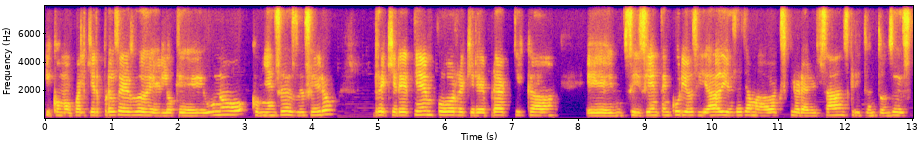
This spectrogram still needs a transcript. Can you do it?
y como cualquier proceso de lo que uno comience desde cero, requiere tiempo, requiere práctica. Eh, si sienten curiosidad y ese llamado a explorar el sánscrito, entonces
